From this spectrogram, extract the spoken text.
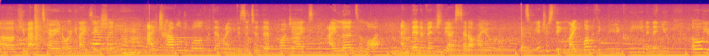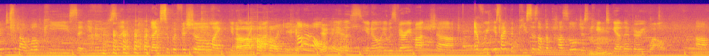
uh, humanitarian organization. Mhm. I traveled the world with them. I visited their projects. I learned a lot, and then eventually I set up my own. It's so interesting. Like one would think beauty queen, and then you, oh, you're just about world peace, and you know, you're just like, like superficial, like you know, like Oh, that. okay. Not at all. Yeah, yeah, It was, you know, it was very much uh, every. It's like the pieces of the puzzle just came Mhm. together very well, um,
